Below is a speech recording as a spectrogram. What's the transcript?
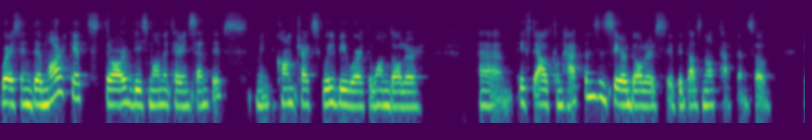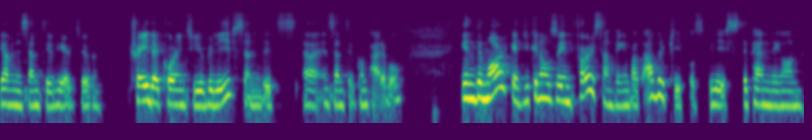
Whereas in the market, there are these monetary incentives. I mean, the contracts will be worth one dollar um, if the outcome happens, and zero dollars if it does not happen. So you have an incentive here to trade according to your beliefs, and it's uh, incentive compatible in the market you can also infer something about other people's beliefs depending on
